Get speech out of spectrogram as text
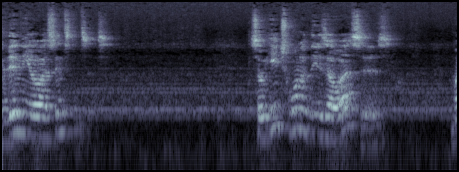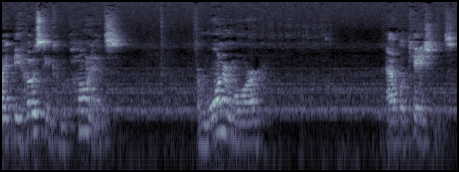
within the OS instances. So each one of these OSs might be hosting components from one or more applications.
